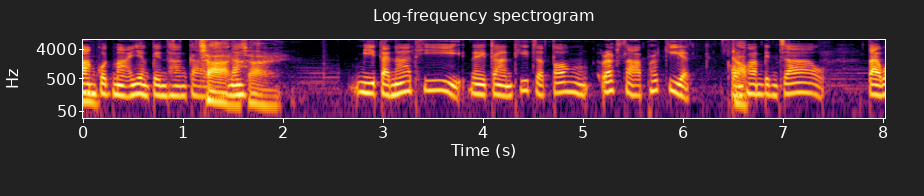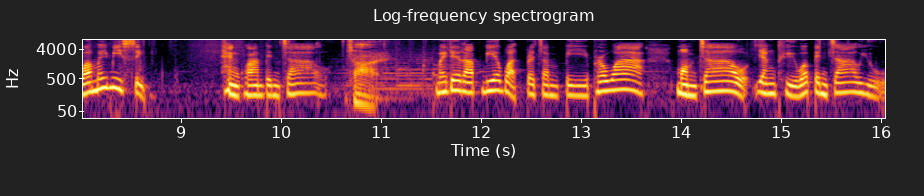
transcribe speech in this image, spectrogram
ตามกฎหมายอย่างเป็นทางการนะใช่ มีแต่หน้าที่ในการที่จะต้องรักษาพระเกียรติของความเป็นเจ้า แต่ว่าไม่มีสิทธิ์แห่งความเป็นเจ้า ใช่ ไม่ได้รับเบี้ยหวัดประจำปี เพราะว่าหม่อมเจ้ายังถือว่าเป็นเจ้าอยู่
